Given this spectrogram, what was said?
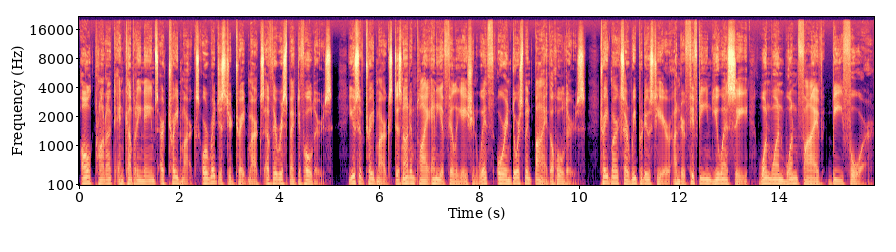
All product and company names are trademarks or registered trademarks of their respective holders. Use of trademarks does not imply any affiliation with or endorsement by the holders. Trademarks are reproduced here under 15 USC 1115B4.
